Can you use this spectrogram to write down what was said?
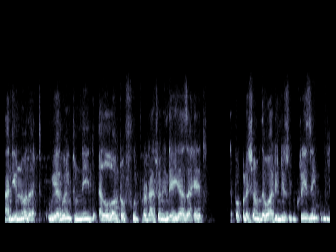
And you know that we are going to need a lot of food production in the years ahead. The population of the world is increasing.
